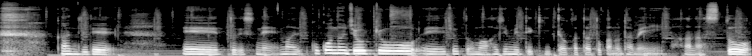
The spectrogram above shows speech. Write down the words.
感じで。えーっとですねまあここの状況を、えーちょっとまあ初めて聞いた方とかのために話すと、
